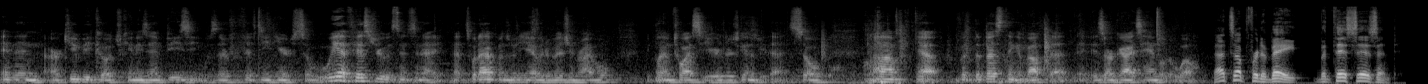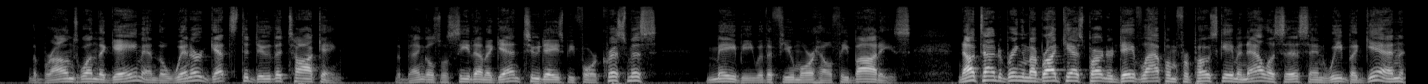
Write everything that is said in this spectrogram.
and then our QB coach, Kenny Zampese, was there for 15 years. So we have history with Cincinnati. That's what happens when you have a division rival. You play them twice a year, there's going to be that. So, um, yeah, but the best thing about that is our guys handled it well. That's up for debate, but this isn't. The Browns won the game, and the winner gets to do the talking. The Bengals will see them again two days before Christmas, maybe with a few more healthy bodies. Now, time to bring in my broadcast partner Dave Lapham for post-game analysis, and we begin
